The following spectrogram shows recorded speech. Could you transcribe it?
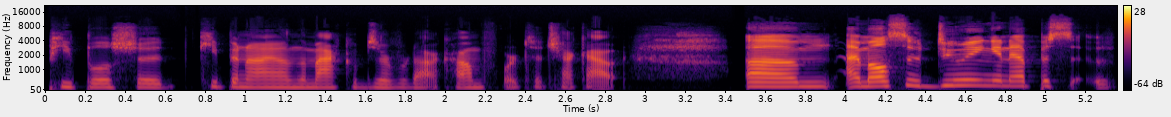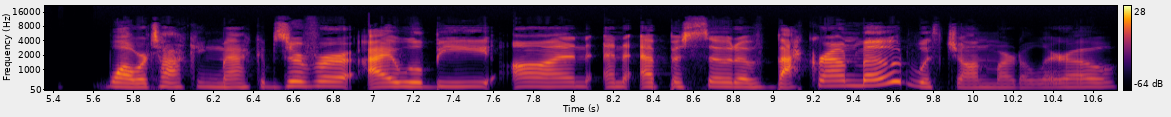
people should keep an eye on the macobserver.com for to check out. Um, I'm also doing an episode while we're talking Mac Observer. I will be on an episode of Background Mode with John Martellaro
